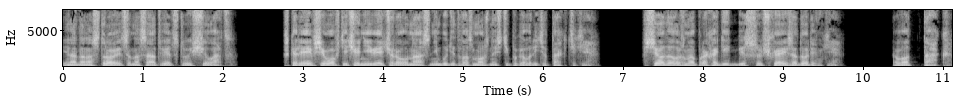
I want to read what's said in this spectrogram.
и надо настроиться на соответствующий лад. Скорее всего, в течение вечера у нас не будет возможности поговорить о тактике. Все должно проходить без сучка и задоринки. Вот так.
